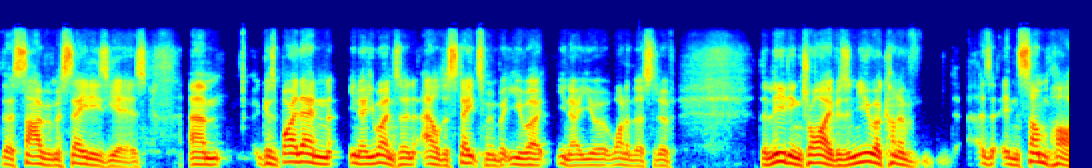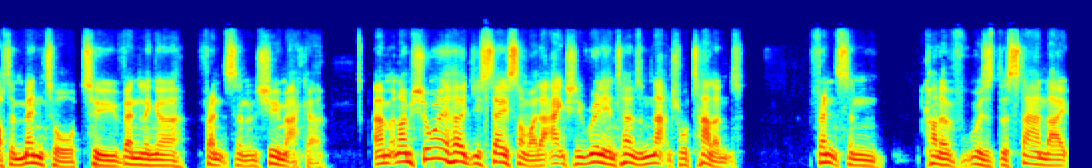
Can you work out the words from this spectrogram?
the Sauber Mercedes years. Um, because by then, you know, you weren't an elder statesman, but you were, you know, you were one of the sort of the leading drivers, and you were kind of, in some part, a mentor to Wendlinger, Frentzen, and Schumacher. Um, and I'm sure I heard you say somewhere that actually, really, in terms of natural talent, Frentzen kind of was the standout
